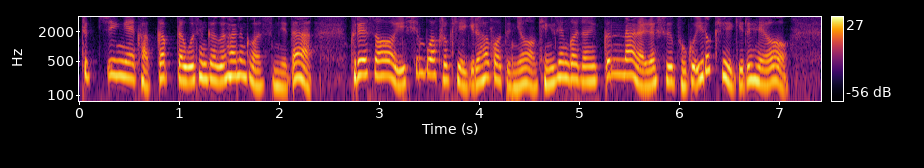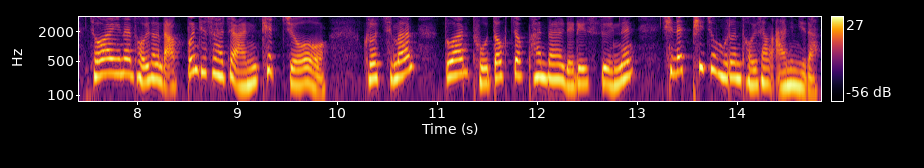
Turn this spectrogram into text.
특징에 가깝다고 생각을 하는 것 같습니다. 그래서 이 신부가 그렇게 얘기를 하거든요. 갱생 과정이 끝난 알렉스를 보고 이렇게 얘기를 해요. 저 아이는 더 이상 나쁜 짓을 하지 않겠죠. 그렇지만 또한 도덕적 판단을 내릴 수 있는 신의 피조물은 더 이상 아닙니다.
